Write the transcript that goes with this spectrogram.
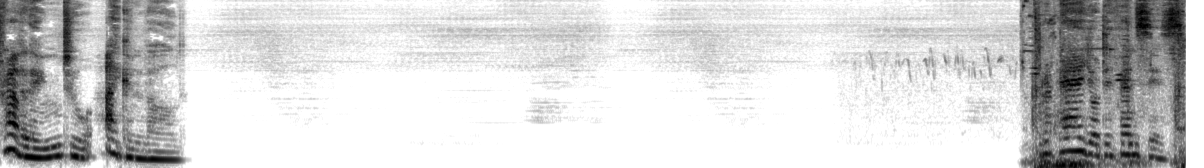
Traveling to Eichenwald. Prepare your defenses.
